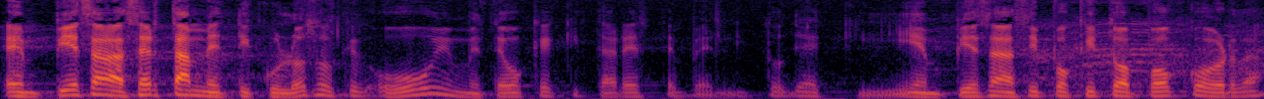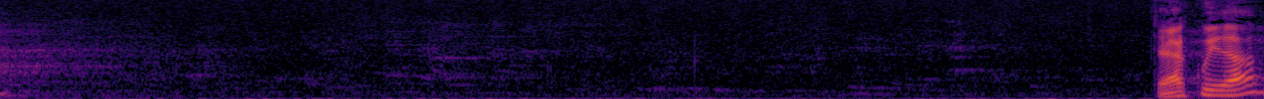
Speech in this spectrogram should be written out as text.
empiezan a ser tan meticulosos que, uy, me tengo que quitar este pelito de aquí. Y empiezan así poquito a poco, ¿verdad? ¿Te cuidado?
